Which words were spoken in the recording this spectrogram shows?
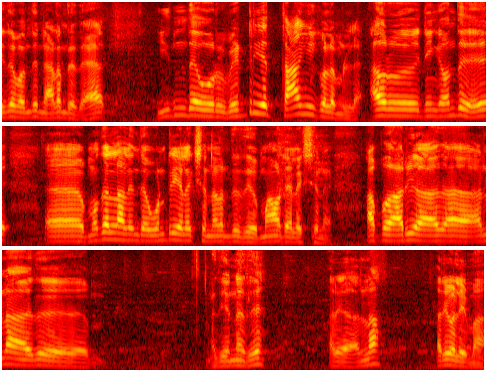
இதை இது வந்து நடந்ததை இந்த ஒரு வெற்றியை தாங்கி கொள்ள முடியல. அவர் நீங்கள் வந்து முதல் நாள் இந்த ஒன்றிய எலெக்ஷன் நடந்தது மாவட்ட எலெக்ஷனு அப்போ அறி அண்ணா இது அது என்னது? அறி அண்ணா? அறிவாலயமா?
